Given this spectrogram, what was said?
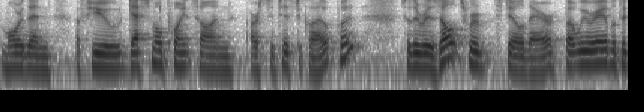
more than a few decimal points on our statistical output. So the results were still there, but we were able to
